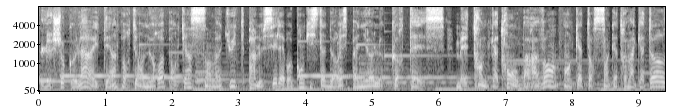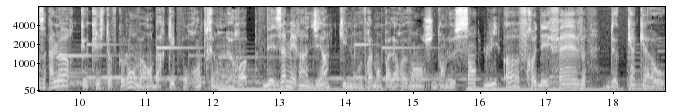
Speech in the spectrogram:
Le chocolat a été importé en Europe en 1528 par le célèbre conquistador espagnol Cortés. Mais 34 ans auparavant, en 1494, alors que Christophe Colomb va embarquer pour rentrer en Europe, des Amérindiens, qui n'ont vraiment pas la revanche dans le sang, lui offrent des fèves de cacao.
